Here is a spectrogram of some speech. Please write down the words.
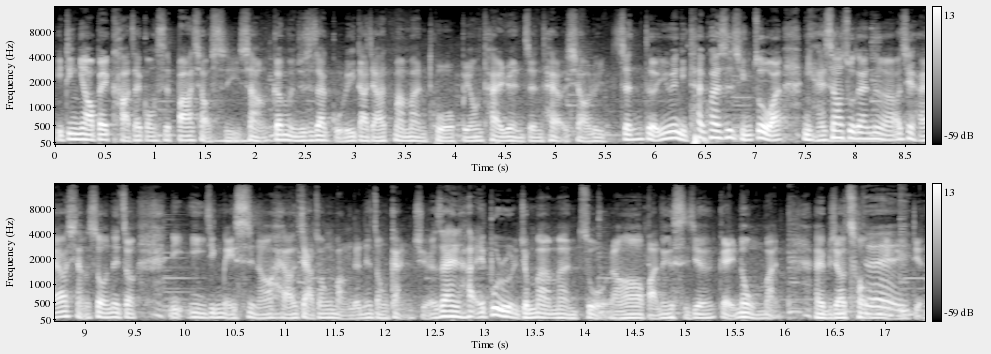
一定要被卡在公司八小时以上，根本就是在鼓励大家慢慢拖，不用太认真，太有效率。真的，因为你太快事情做完，你还是要坐在那，而且还要享受那种你你已经没事，然后还要假装忙的那种感觉。所以还不如你就慢慢做，然后把那个时间给弄满，还比较聪明一点。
